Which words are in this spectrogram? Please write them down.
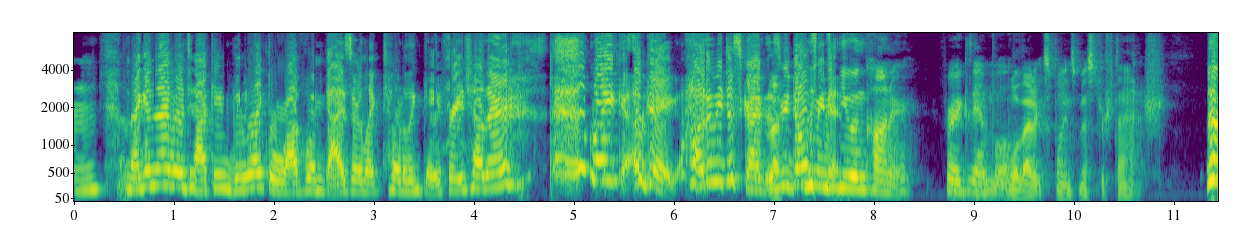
Mhm. megan and i were talking we like love when guys are like totally gay for each other like okay how do we describe this we don't this mean it you and Connor, for example. well, that explains Mr. Stash. like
